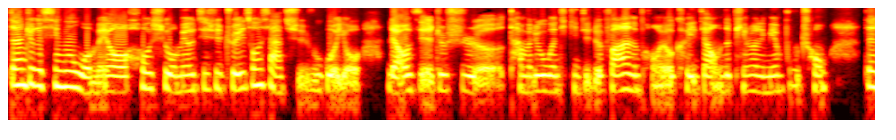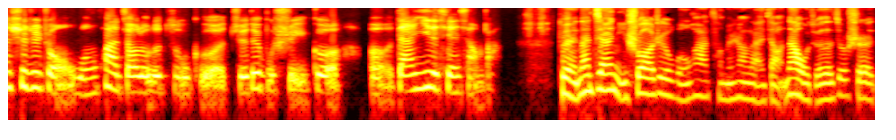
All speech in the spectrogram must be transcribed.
但这个新闻我没有后续，我没有继续追踪下去。如果有了解就是他们这个问题解决方案的朋友，可以在我们的评论里面补充。但是这种文化交流的阻隔绝对不是一个呃单一的现象吧。对，那既然你说到这个文化层面上来讲，那我觉得就是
